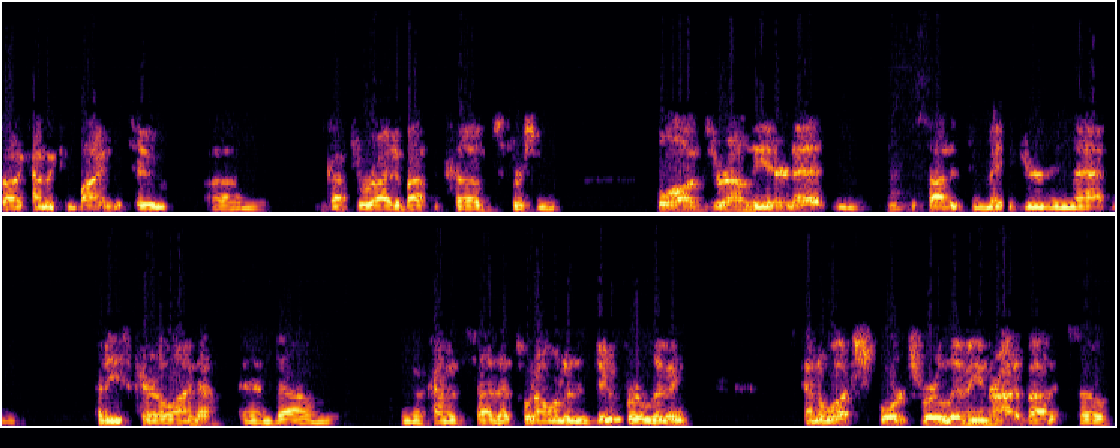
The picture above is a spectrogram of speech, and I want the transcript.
so I kind of combined the two. Um, got to write about the Cubs for some blogs around the internet, and decided to major in that and, at East Carolina, and um, you know, kind of decided that's what I wanted to do for a living. Kind of watch sports for a living and write about it. So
